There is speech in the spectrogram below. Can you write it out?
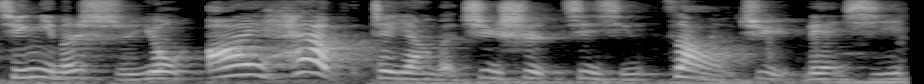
请你们使用 I have 这样的句式进行造句练习。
